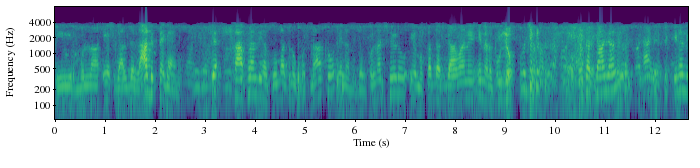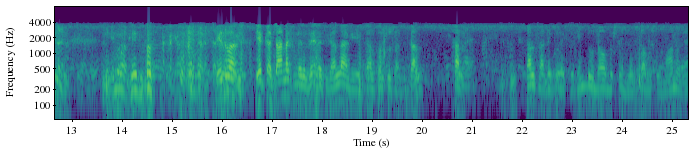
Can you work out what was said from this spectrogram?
پیر ملا اس گل دے لا دیتے گئے کہ کافران دی حکومت نو کچھ نہ آخو انہوں نے بالکل نہ چھیڑو۔ یہ مقدس گاواں نے انہوں نے پوجو۔ مقدس گاہ جان ایک اچانک میرے ذہن چ گل آ گئی کل پرسوں سال کل کل ہے کل سڈے کو ایک ہندو نو مسلم لڑکا مسلمان ہوا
